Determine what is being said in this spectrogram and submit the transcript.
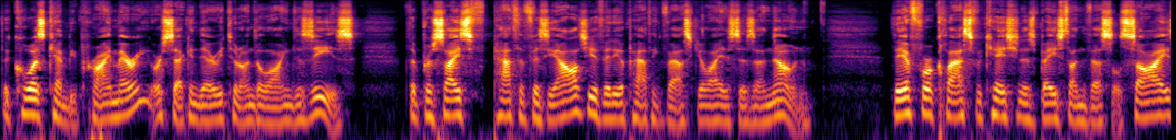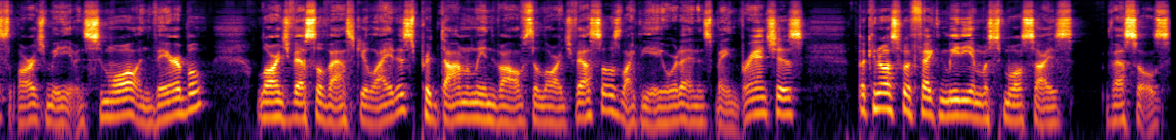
The cause can be primary or secondary to an underlying disease. The precise pathophysiology of idiopathic vasculitis is unknown. Therefore, classification is based on vessel size, large, medium, and small, and variable. Large vessel vasculitis predominantly involves the large vessels, like the aorta and its main branches, but can also affect medium or small size vessels.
